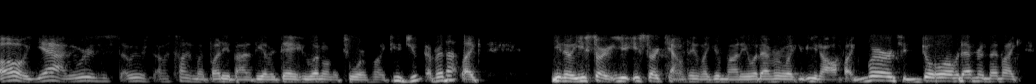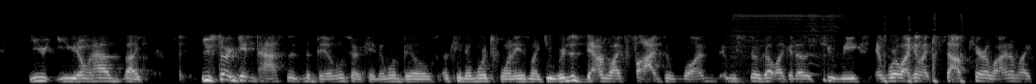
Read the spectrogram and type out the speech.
Oh yeah, I mean, we were just we were, I was talking to my buddy about it the other day who went on the tour. I'm like, dude, you remember that? Like, you know, you start you, you start counting like your money, whatever, like you know, off like merch and door, whatever, and then like you you don't have like you start getting past the, the bills. Okay, no more bills. Okay, no more twenties. Like, dude, we're just down to like fives and ones, and we still got like another two weeks, and we're like in like South Carolina. I'm like,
